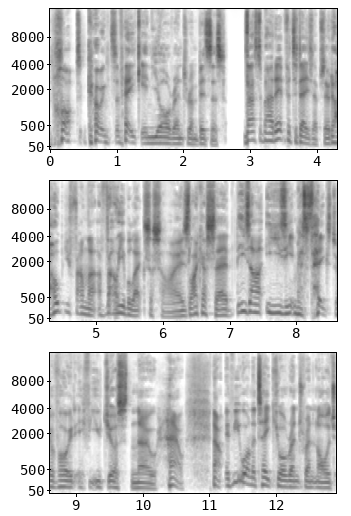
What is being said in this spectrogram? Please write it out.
not going to make in your rent to rent business. That's about it for today's episode. I hope you found that a valuable exercise. Like I said, these are easy mistakes to avoid if you just know how. Now, if you want to take your rent rent knowledge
